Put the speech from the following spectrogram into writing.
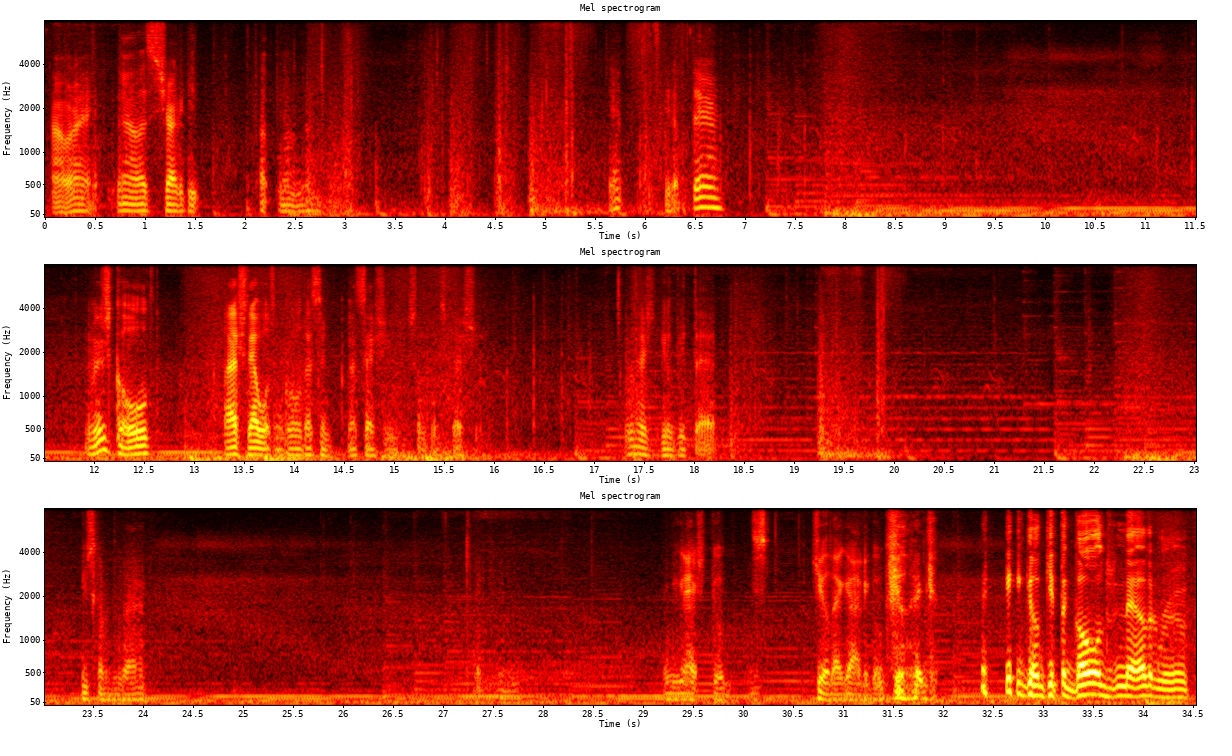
All right, now let's try to get up. Yep, let's get up there. And there's gold. Actually, that wasn't gold. That's in, that's actually something special. Let's actually go get that. He's coming back. Actually go just kill that guy to go kill that guy. go get the gold from the other room.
